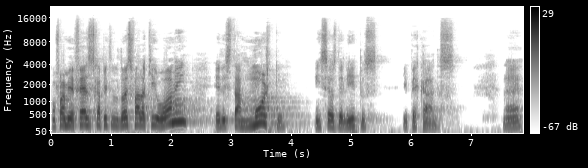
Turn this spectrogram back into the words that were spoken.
Conforme Efésios capítulo 2 fala que o homem ele está morto em seus delitos e pecados. Né?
